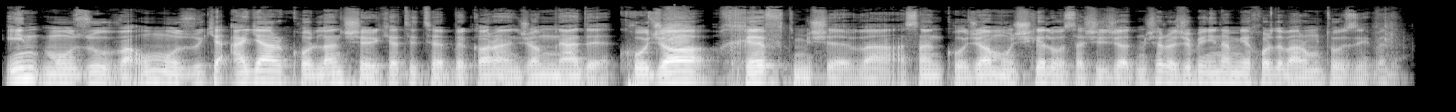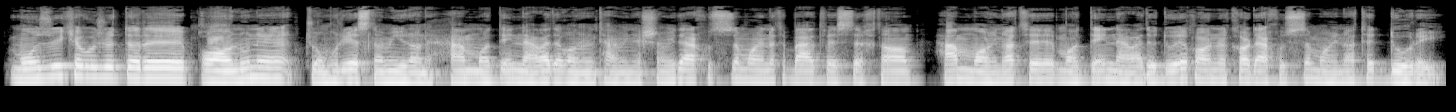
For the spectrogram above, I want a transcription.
این موضوع و اون موضوع که اگر کلا شرکتی طب کار انجام نده کجا خفت میشه و اصلا کجا مشکل واسش ایجاد میشه راجع به اینم یه خورده برامون توضیح بده. موضوعی که وجود داره قانون جمهوری اسلامی ایران هم ماده 90 قانون تامین اجتماعی در خصوص معاینات بعد و استخدام هم معاینات ماده 92 قانون کار در خصوص معاینات دوره‌ای.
